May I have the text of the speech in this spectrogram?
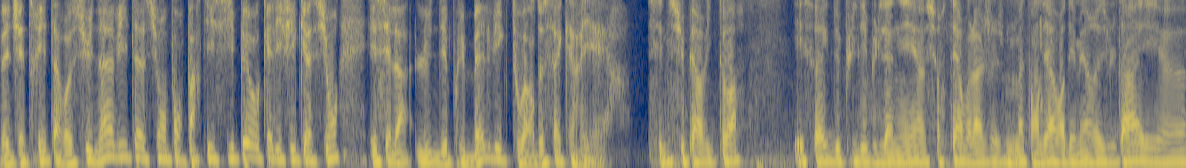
Benchetrit a reçu une invitation pour participer aux qualifications et c'est là l'une des plus belles victoires de sa carrière. C'est une super victoire. Et c'est vrai que depuis le début de l'année euh, sur Terre, voilà, je, m'attendais à avoir des meilleurs résultats et euh,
